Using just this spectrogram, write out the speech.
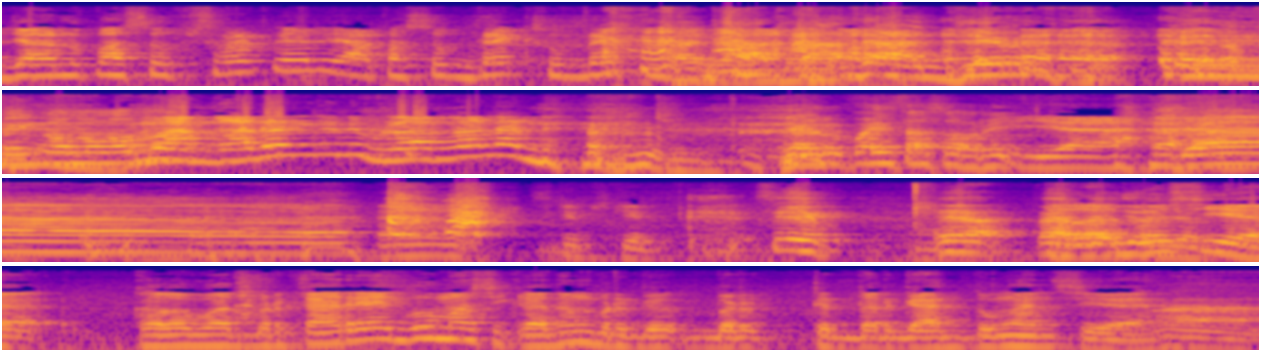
jangan lupa subscribe ya, nih, apa subrek subrek. nih. ada ada anjir. Tapi ngomong-ngomong, Berlangganan ini berlangganan. Jangan lupa instastory. Iya. ya Eh, skip skip. Sip. Ya, kalau gue lanjut. sih ya kalau buat berkarya gue masih kadang berge- berketergantungan sih ya. Ah.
